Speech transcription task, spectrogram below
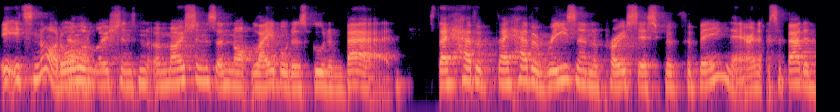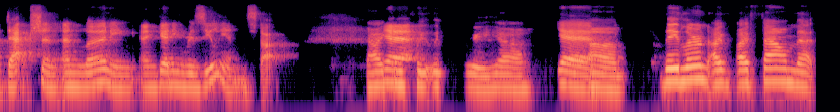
It's not. All Yeah. emotions emotions are not labeled as good and bad they have a they have a reason and a process for, for being there and it's about adaptation and learning and getting resilient and stuff. I Yeah. completely agree yeah. Yeah. Um, they learn I've, i found that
